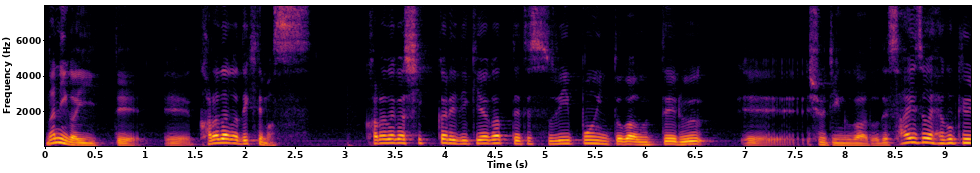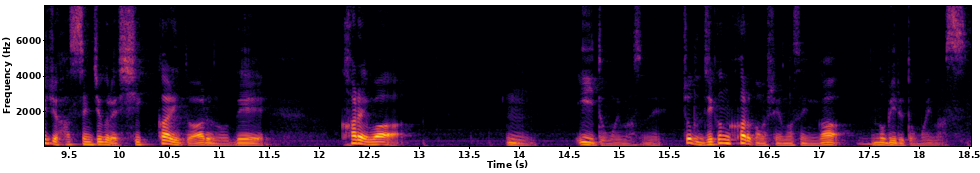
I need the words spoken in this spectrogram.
何がいいって、えー、体ができてます体がしっかり出来上がっててスリーポイントが打てる、えー、シューティングガードでサイズが1 9 8センチぐらいしっかりとあるので彼はうんいいと思いますね。ちょっと時間かかるかもしれませんが伸びると思います。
